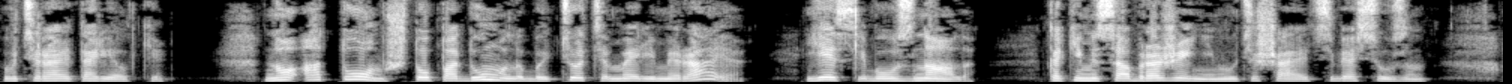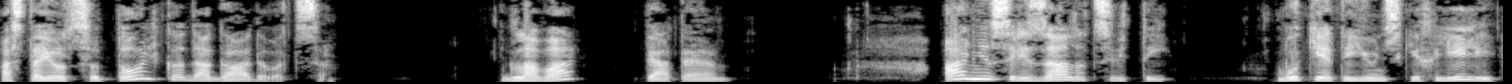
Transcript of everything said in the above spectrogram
вытирая тарелки. Но о том, что подумала бы тетя Мэри Мирая, если бы узнала, какими соображениями утешает себя Сюзан, остается только догадываться. Глава пятая Аня срезала цветы. Букет июньских лилий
